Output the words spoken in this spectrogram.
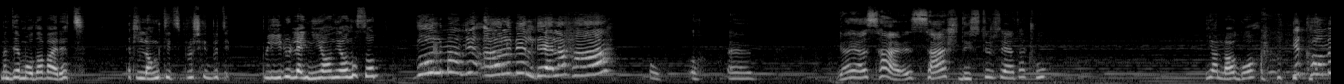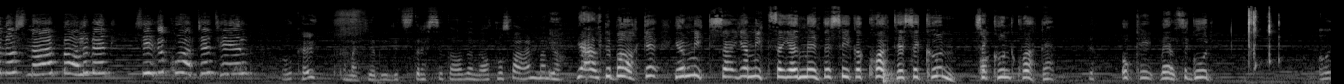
men det må da være et, et langt tidsprosjekt. Blir du lenge, Jan Jansson? Hvor mange øl vil dere ha? Åh, eh, jeg er sær, særs dyster, så jeg tar to. Ja, la gå. Jeg kommer nå snart. Bare vent. Cirka kvarter til. OK. Jeg merker jeg blir litt stresset av denne atmosfæren, men Ja. Jeg er tilbake. Jeg mikser, jeg miksa. Jeg mente cirka kvarter sekund. Sekund, kvarter. OK, vel så god. Oi.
